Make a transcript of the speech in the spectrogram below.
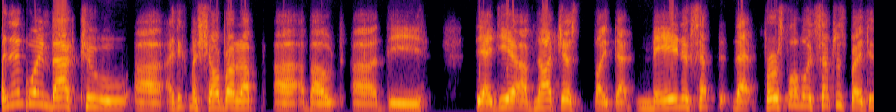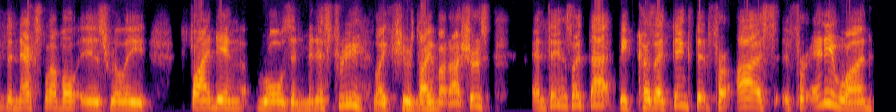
And then going back to uh, I think Michelle brought it up uh, about uh, the the idea of not just like that main accept that first level acceptance, but I think the next level is really finding roles in ministry, like she was talking about ushers and things like that. Because I think that for us, for anyone,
